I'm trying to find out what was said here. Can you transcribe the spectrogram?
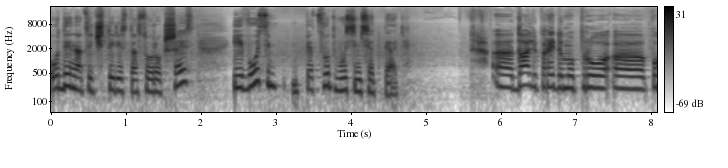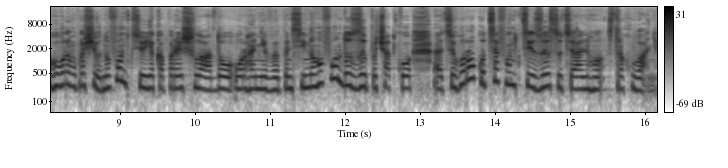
11446 і 8585. Е, Далі перейдемо про е, поговоримо про ще одну функцію, яка перейшла до органів пенсійного фонду з початку е, цього року. Це функції з соціального страхування.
